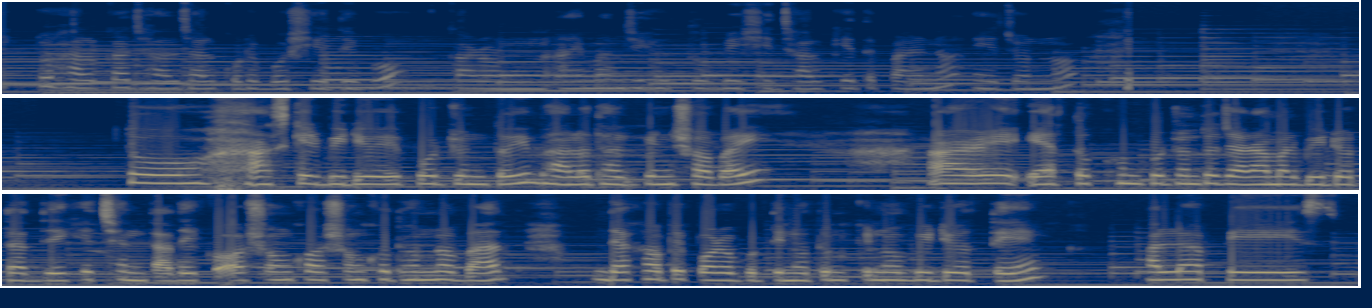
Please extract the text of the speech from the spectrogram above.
একটু হালকা ঝাল ঝাল করে বসিয়ে দেব, কারণ আইমান যেহেতু বেশি ঝাল খেতে পারে না এই জন্য তো আজকের ভিডিও এই পর্যন্তই, ভালো থাকবেন সবাই। আর এতক্ষণ পর্যন্ত যারা আমার ভিডিওটা দেখেছেন, তাদেরকে অসংখ্য অসংখ্য ধন্যবাদ। দেখা হবে পরবর্তী নতুন কোনো ভিডিওতে। আল্লাহ হাফিজ।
